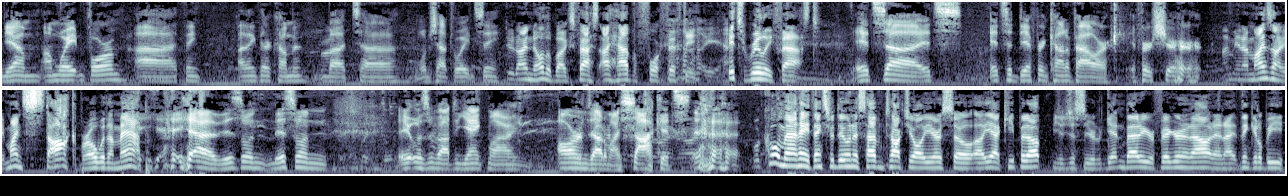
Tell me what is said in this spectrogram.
yeah, I'm, I'm waiting for them. Uh, I think I think they're coming, but uh, we'll just have to wait and see. Dude, I know the bike's fast. I have a 450. Oh, yeah. It's really fast. It's uh, it's it's a different kind of power for sure. I mean, mine's not. Mine's stock, bro, with a map. yeah, this one this one, it was about to yank my arms out of my sockets. Well, cool, man. Hey, thanks for doing this. I haven't talked to you all year, so uh, yeah, keep it up. You're just you're getting better. You're figuring it out, and I think it'll be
